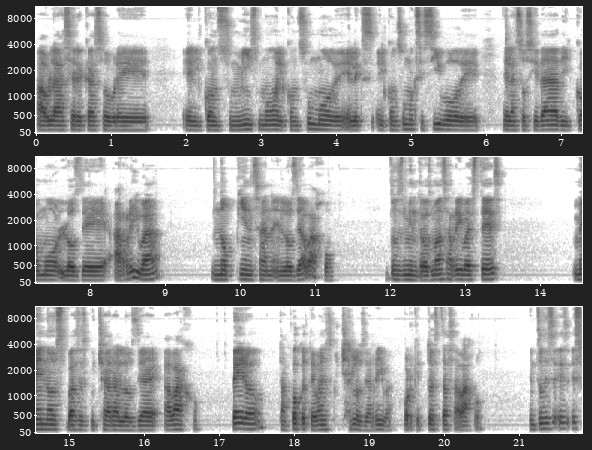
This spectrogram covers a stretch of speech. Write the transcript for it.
habla acerca sobre el consumismo el consumo de, el, consumo excesivo de, de, la sociedad y cómo los de arriba no piensan en los de abajo entonces mientras más arriba estés menos vas a escuchar a los de abajo pero tampoco te van a escuchar los de arriba porque tú estás abajo entonces es,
